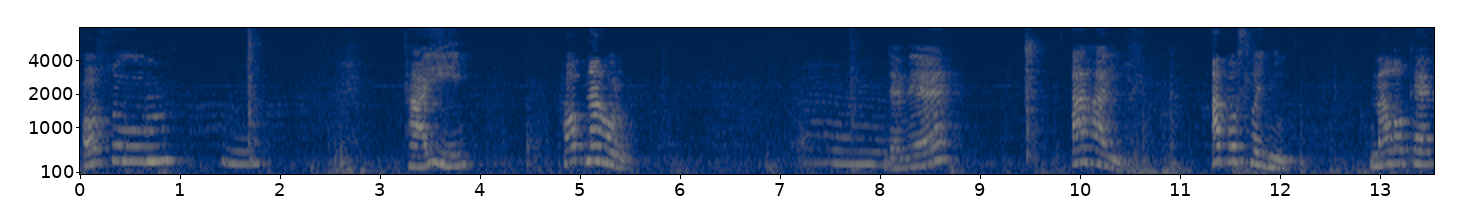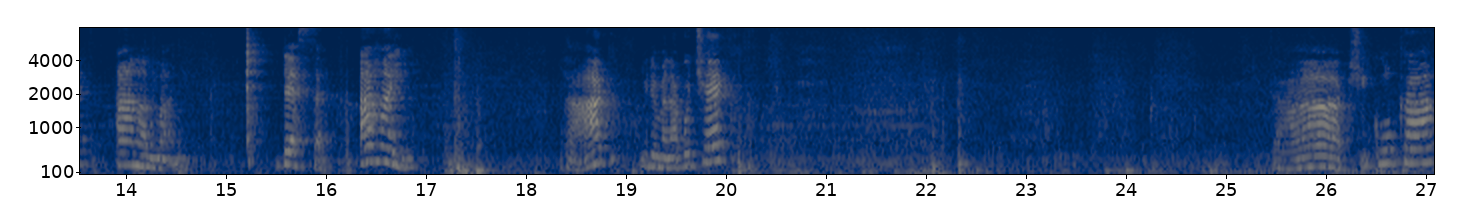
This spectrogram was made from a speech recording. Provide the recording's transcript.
8. Hají. Hop nahoru. 9 a hají. A poslední. Na loket a na dlaň. Deset. A hají. Tak, půjdeme na boček. Tak, šikulka.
